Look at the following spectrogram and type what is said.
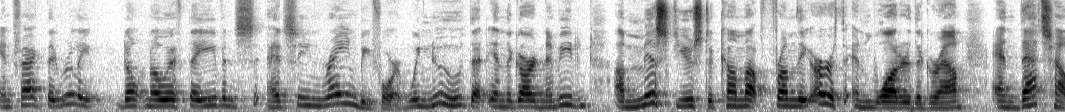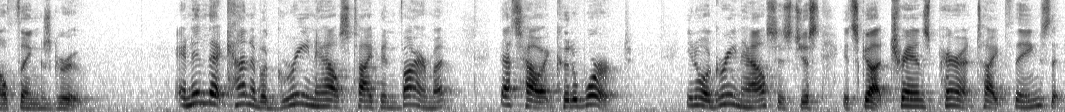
In fact, they really don't know if they even had seen rain before. We knew that in the Garden of Eden, a mist used to come up from the earth and water the ground, and that's how things grew. And in that kind of a greenhouse type environment, that's how it could have worked. You know, a greenhouse is just, it's got transparent type things that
